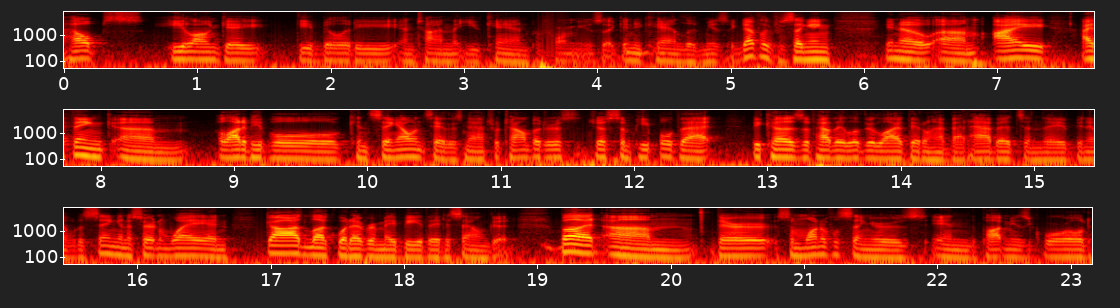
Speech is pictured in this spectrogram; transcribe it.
helps elongate the ability and time that you can perform music and you can live music. Definitely for singing, you know, um, I I think um, a lot of people can sing. I wouldn't say there's natural talent, but there's just some people that because of how they live their life, they don't have bad habits and they've been able to sing in a certain way. And God, luck, whatever it may be, they just sound good. But um, there are some wonderful singers in the pop music world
